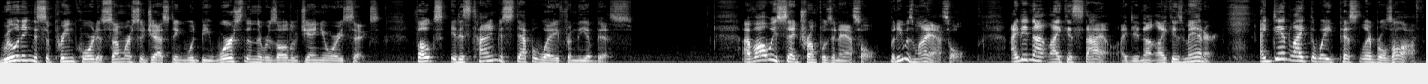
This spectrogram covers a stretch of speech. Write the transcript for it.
Ruining the Supreme Court, as some are suggesting, would be worse than the result of January 6th. Folks, it is time to step away from the abyss. I've always said Trump was an asshole, but he was my asshole. I did not like his style. I did not like his manner. I did like the way he pissed liberals off,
